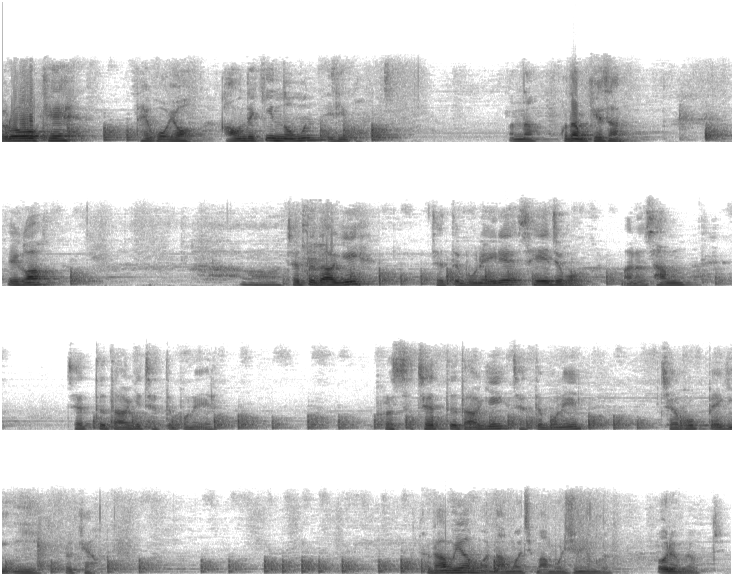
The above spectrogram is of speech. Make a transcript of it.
거. 요렇게 되고요. 가운데 낀 놈은 1이고. 맞나? 그 다음 계산. 얘가, 어, z 더하기 z분의 1의 세제곱, 마이너스 3, z 더하기 z분의 1. 플러스 z 더하기 z분의 1, 제곱 빼기 2. 이렇게 하고. 그 다음이야 뭐 나머지 마무리 짓는 거 어려움이 없지.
